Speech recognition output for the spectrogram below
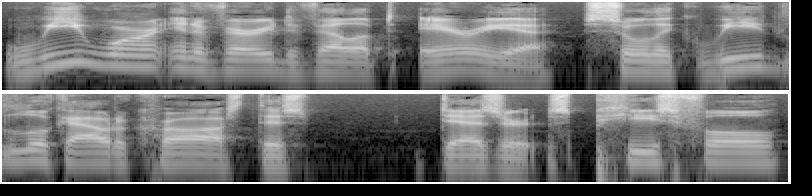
we weren't in a very developed area, so like we'd look out across this desert, this peaceful,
